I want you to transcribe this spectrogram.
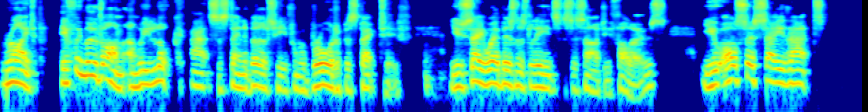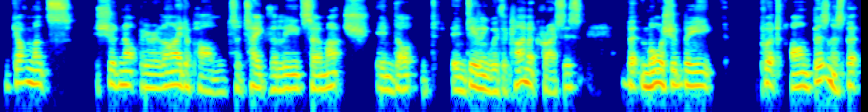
Right. If we move on and we look at sustainability from a broader perspective, you say where business leads, society follows. You also say that governments should not be relied upon to take the lead so much in, do- in dealing with the climate crisis, but more should be put on business. But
